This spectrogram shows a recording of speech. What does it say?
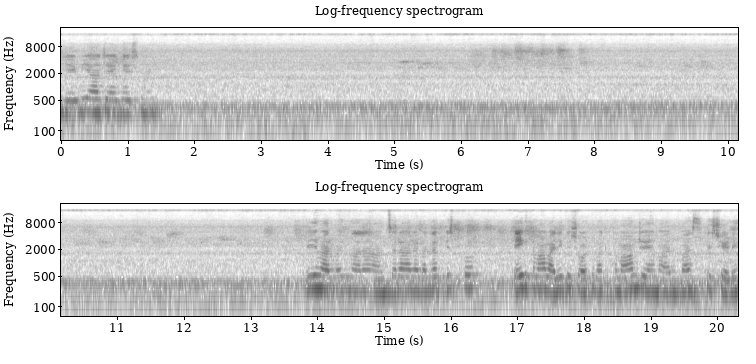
ये भी आ जाएगा इसमें। तो ये हमारे पास हमारा आंसर आ रहा है। मतलब इसको एक तमाम वाली को छोड़ के बाकी तमाम जो है हमारे पास इस शेडिंग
